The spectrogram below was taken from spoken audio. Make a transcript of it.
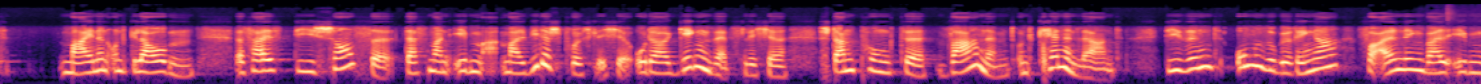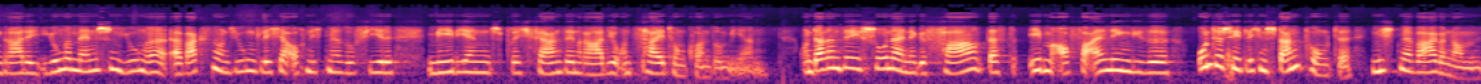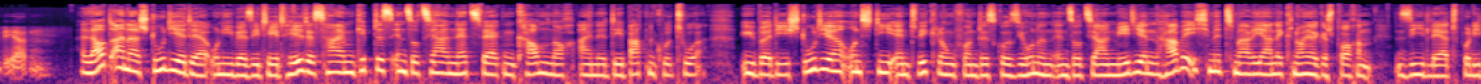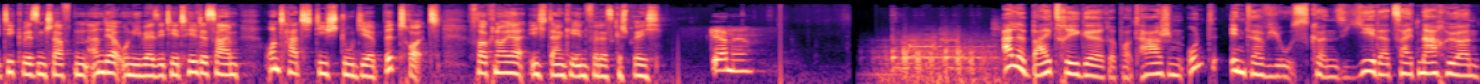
meinen und glauben. Das heißt, die Chance, dass man eben mal widersprüchliche oder gegensätzliche Standpunkte wahrnimmt und kennenlernt, die sind umso geringer, vor allen Dingen, weil eben gerade junge Menschen, junge Erwachsene und Jugendliche auch nicht mehr so viel Medien, sprich Fernsehen, Radio und Zeitung konsumieren. Und darin sehe ich schon eine Gefahr, dass eben auch vor allen Dingen diese unterschiedlichen Standpunkte nicht mehr wahrgenommen werden. Laut einer Studie der Universität Hildesheim gibt es in sozialen Netzwerken kaum noch eine Debattenkultur. Über die Studie und die Entwicklung von Diskussionen in sozialen Medien habe ich mit Marianne Kneuer gesprochen. Sie lehrt Politikwissenschaften an der Universität Hildesheim und hat die Studie betreut. Frau Kneuer, ich danke Ihnen für das Gespräch. Gerne. Alle Beiträge, Reportagen und Interviews können Sie jederzeit nachhören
